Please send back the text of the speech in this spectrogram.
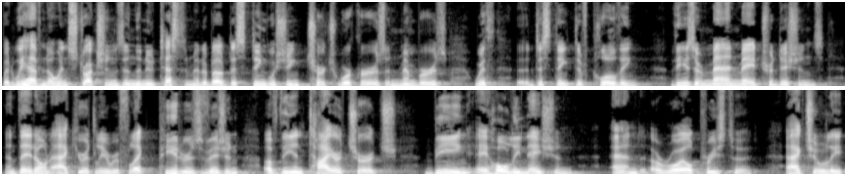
But we have no instructions in the New Testament about distinguishing church workers and members with uh, distinctive clothing. These are man made traditions, and they don't accurately reflect Peter's vision of the entire church being a holy nation and a royal priesthood. Actually,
